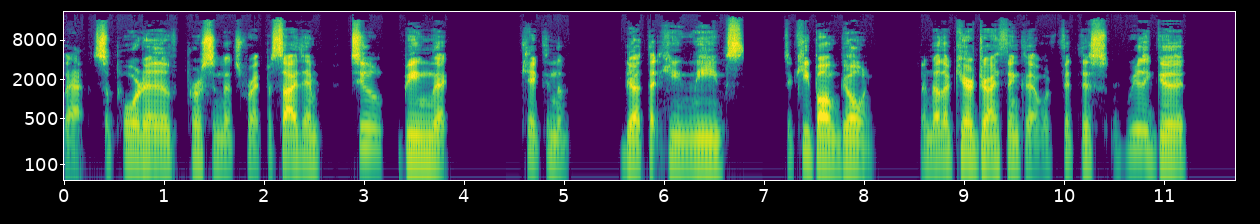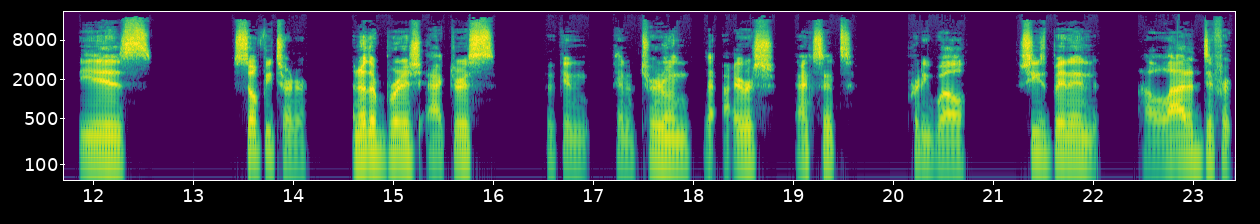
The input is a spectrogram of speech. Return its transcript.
that supportive person that's right beside him to being that kick in the gut that he needs to keep on going. Another character I think that would fit this really good is Sophie Turner, another British actress who can kind of turn on the Irish accent pretty well. She's been in a lot of different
